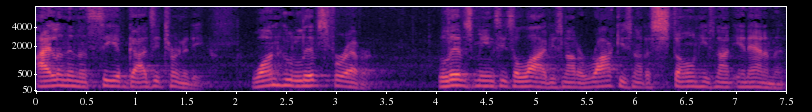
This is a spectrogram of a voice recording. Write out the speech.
island in the sea of God's eternity. One who lives forever. Lives means he's alive. He's not a rock. He's not a stone. He's not inanimate.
